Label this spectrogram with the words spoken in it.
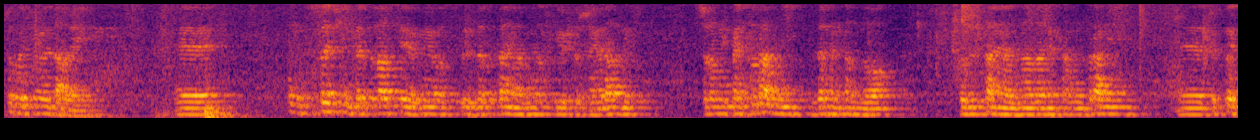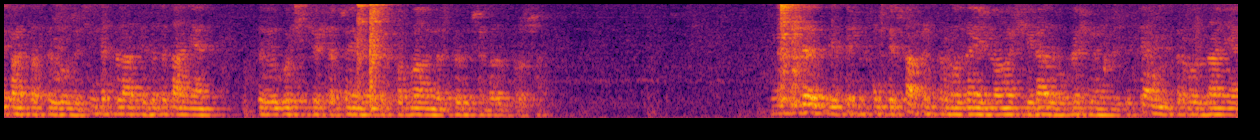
Przechodzimy dalej. E, Punkt trzeci, interpelacje, wnios- zapytania na wnioski i oświadczenia radnych. Szanowni Państwo Radni, zachęcam do korzystania z nadanych nam uprawnień. Czy ktoś z Państwa chce złożyć interpelację, zapytanie, chce wygłosić oświadczenie wniosek formalny, merytoryczny, bardzo proszę. Jesteśmy w punkcie czwartym, sprawozdanie działalności Rady w okresie między sesjami, sprawozdanie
